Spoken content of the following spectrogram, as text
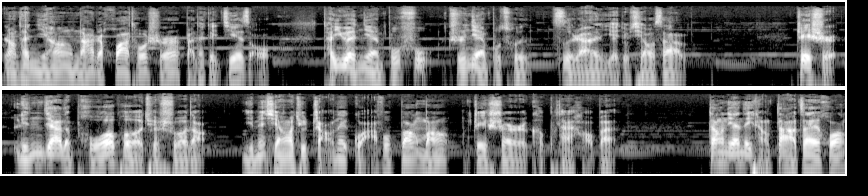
让他娘拿着花头蛇把他给接走，他怨念不复，执念不存，自然也就消散了。”这时，林家的婆婆却说道：“你们想要去找那寡妇帮忙，这事儿可不太好办。当年那场大灾荒，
